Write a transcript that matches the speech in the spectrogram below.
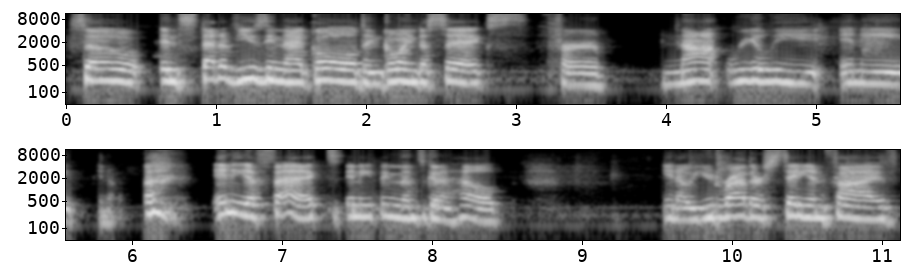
So instead of using that gold and going to six for not really any, you know, any effect, anything that's going to help, you know, you'd rather stay in five.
